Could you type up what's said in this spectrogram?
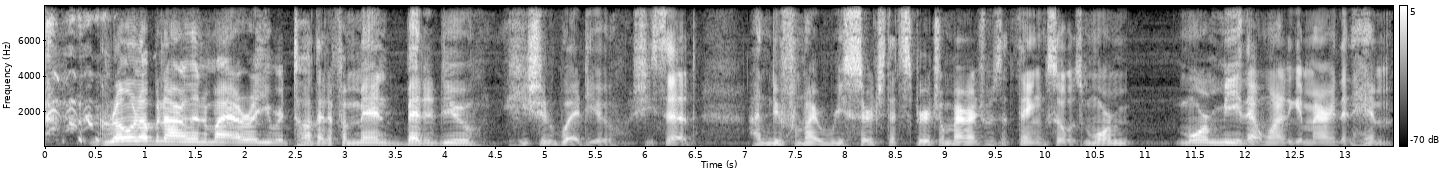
Growing up in Ireland in my era, you were taught that if a man bedded you, he should wed you, she said. I knew from my research that spiritual marriage was a thing, so it was more more me that wanted to get married than him.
